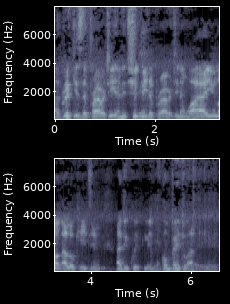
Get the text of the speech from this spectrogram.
agric is the priority and it should be the priority, then why are you not allocating adequately compared to other areas?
